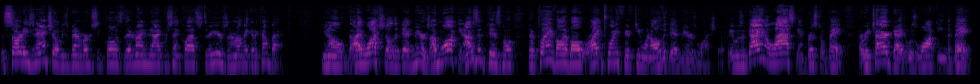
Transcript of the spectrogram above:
The sardines and anchovies have been emergency closed. They're 99% class for three years, and they're not making a comeback." You know, I watched all the dead murres. I'm walking. I was in Pismo. They're playing volleyball right in 2015 when all the dead murres washed up. It was a guy in Alaska in Bristol Bay, a retired guy that was walking the bay.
